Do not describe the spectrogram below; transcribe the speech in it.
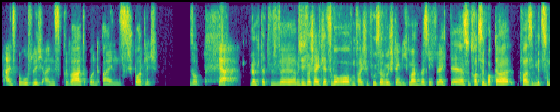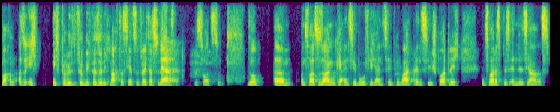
Eins beruflich, eins privat und eins sportlich. So. Ja. Das äh, habe ich dich wahrscheinlich letzte Woche auf dem falschen Fuß erwischt, denke ich mal. Weiß nicht, vielleicht äh, hast du trotzdem Bock, da quasi mitzumachen. Also ich, ich für, mich, für mich persönlich mache das jetzt und vielleicht hast du da ja. Ressorts zu. So. Ähm, und zwar zu sagen, okay, ein Ziel beruflich, ein Ziel privat, ein Ziel sportlich. Und zwar das bis Ende des Jahres.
